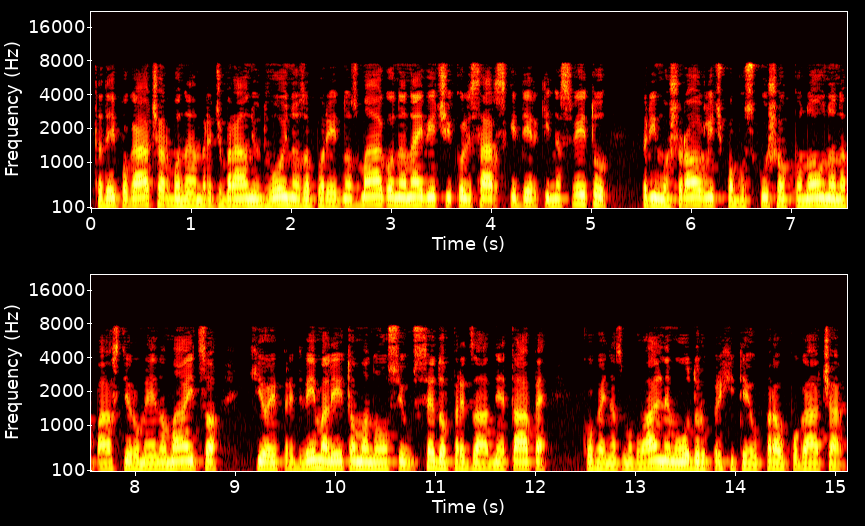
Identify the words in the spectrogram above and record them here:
Tadej Pogačar bo namreč branil dvojno zaporedno zmago na največji kolesarski dirki na svetu, Primoš Roglič pa bo skušal ponovno napasti rumeno majico, ki jo je pred dvema letoma nosil vse do predzadnje etape, ko ga je na zmagovalnem odru prehitev prav Pogačar.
